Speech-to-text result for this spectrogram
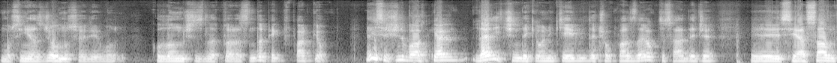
Muhsin Yazıcıoğlu'nun söylediği bu kullanılmışız lafı arasında pek bir fark yok. Neyse şimdi bu askerler içindeki 12 Eylül'de çok fazla yoktu. Sadece e, siyasal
